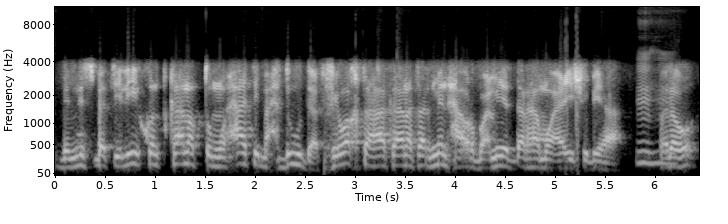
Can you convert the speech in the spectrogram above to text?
بالنسبة لي كنت كانت طموحاتي محدودة. في وقتها كانت المنحة 400 درهم وأعيش بها. فلو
